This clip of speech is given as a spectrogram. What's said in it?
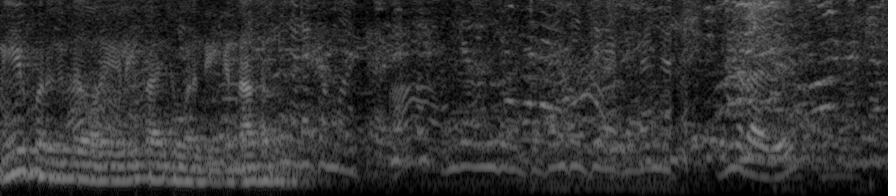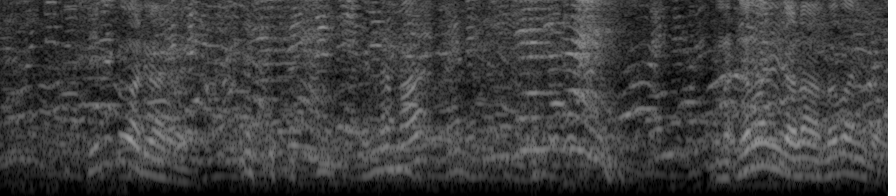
நீர் பெறுகின்ற வகைகளை காட்சிப்படுத்தியிருக்கின்றார்கள் என்னமா நிறங்களா நிறங்கள்?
